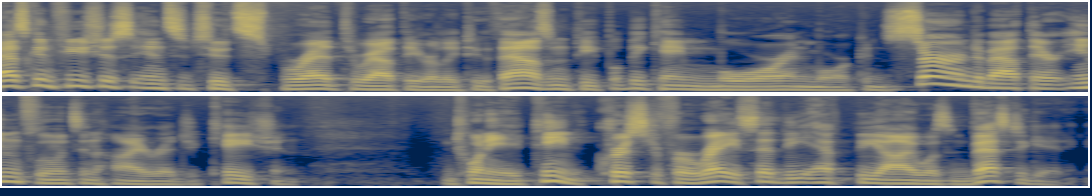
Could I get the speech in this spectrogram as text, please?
As Confucius Institutes spread throughout the early 2000s, people became more and more concerned about their influence in higher education. In 2018, Christopher Wray said the FBI was investigating.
